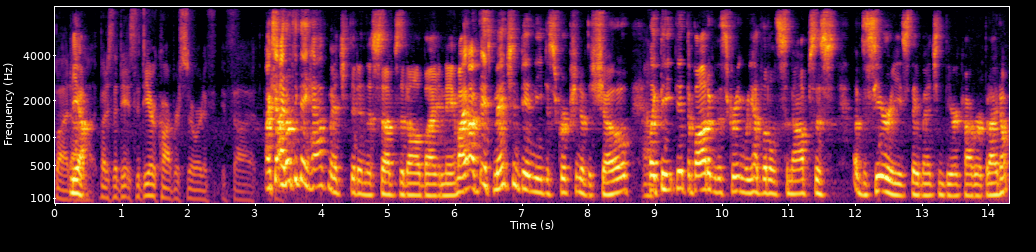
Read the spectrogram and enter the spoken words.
but uh, Yeah. but it's the it's the deer carver sword. If if uh, Actually, I don't think they have mentioned it in the subs at all by name. I, I, it's mentioned in the description of the show, Uh-huh. like the at the bottom of the screen where you had little synopsis of the series. They mentioned Deer Carver, but I don't.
